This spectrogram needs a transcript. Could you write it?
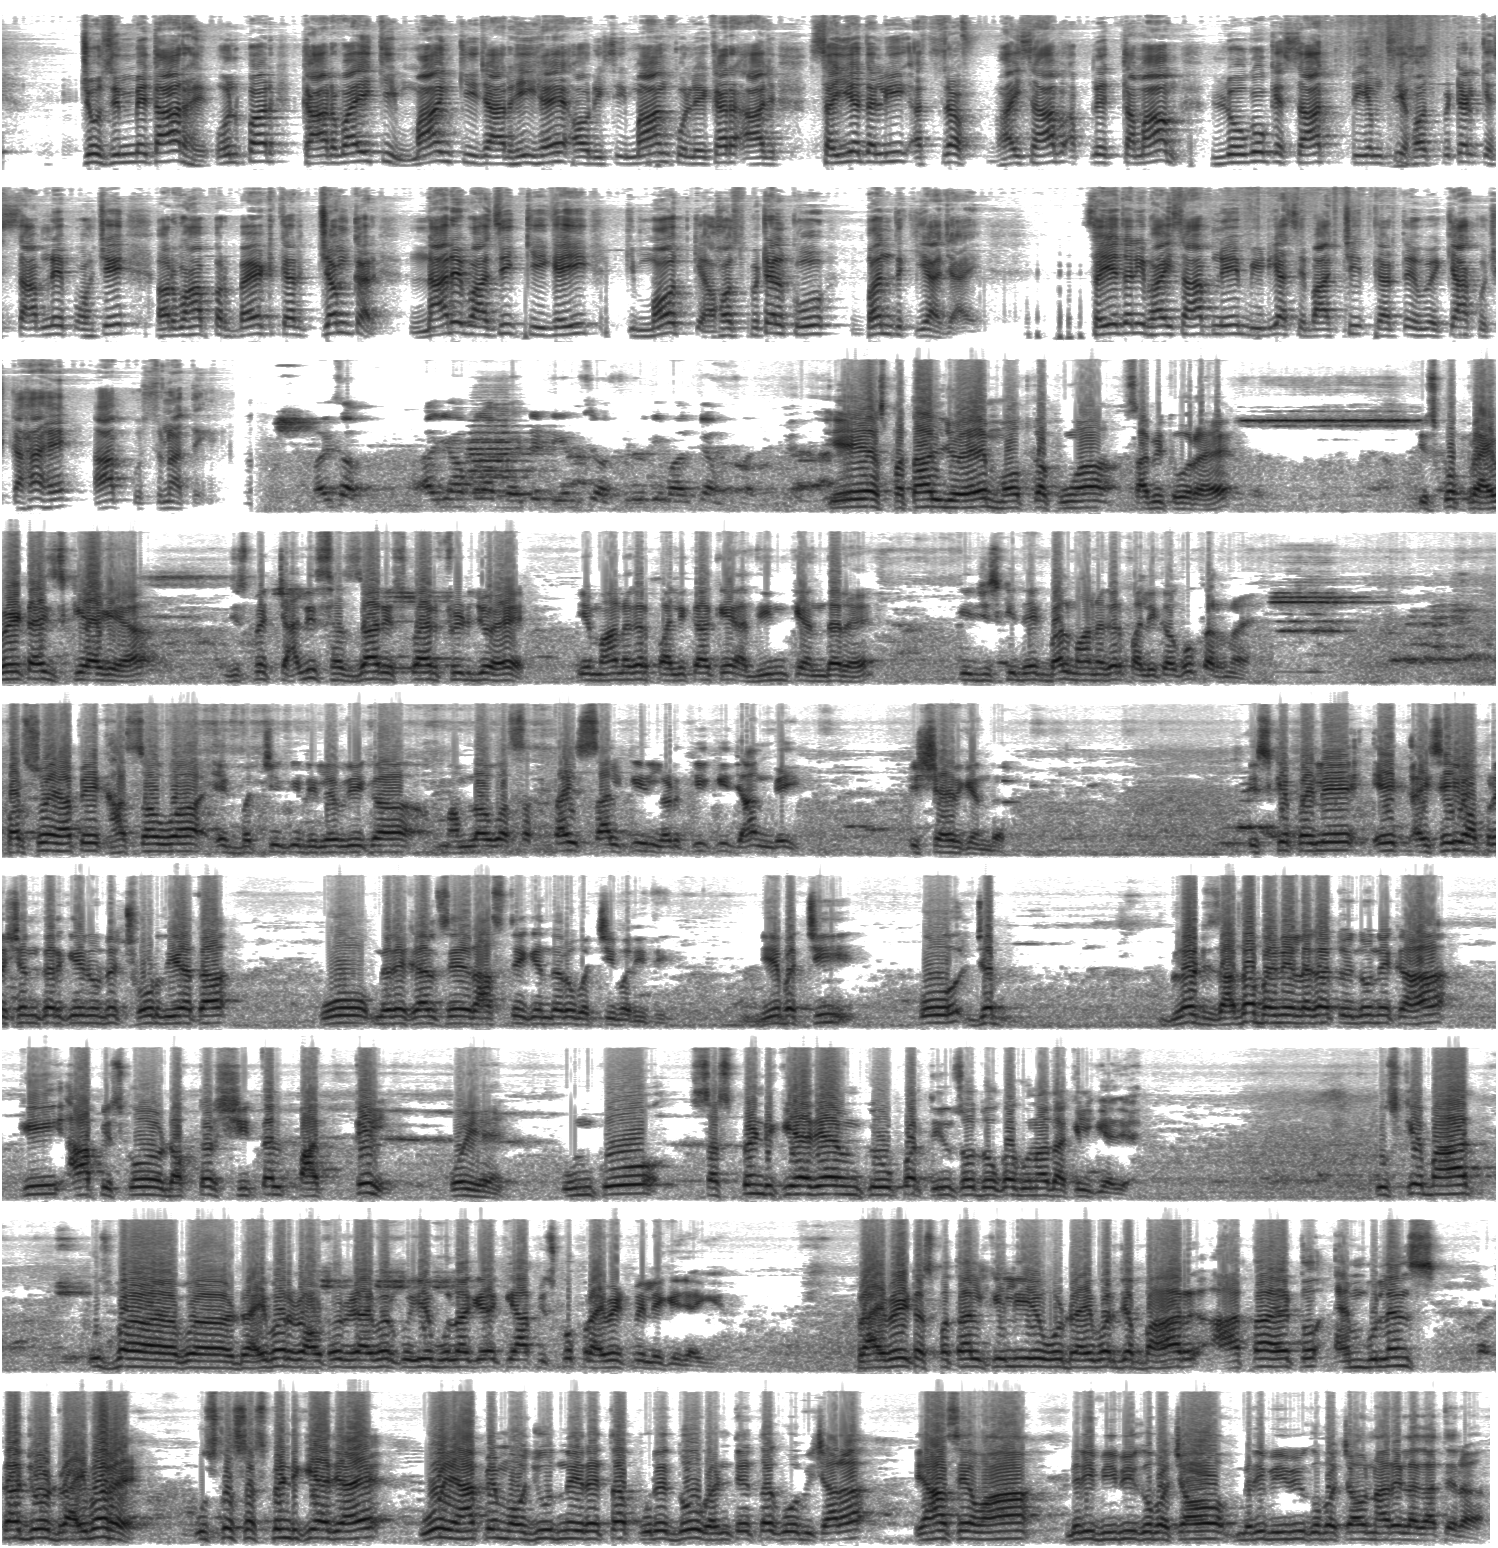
जो जिम्मेदार है, उन पर कार्रवाई की मांग की जा रही है और इसी मांग को लेकर आज सैयद अली अशरफ भाई साहब अपने तमाम लोगों के साथ टीएमसी हॉस्पिटल के सामने पहुँचे और वहाँ पर बैठकर जमकर नारेबाजी की गई कि मौत के हॉस्पिटल को बंद किया जाए। सैयद अली भाई साहब ने मीडिया से बातचीत करते हुए क्या कुछ कहा है, आपको सुनाते हैं। भाई साहब आज यहाँ पर आप बैठे टीएमसी हॉस्पिटल के बाहर क्या मसला ये अस्पताल जो है, मौत का कुआँ साबित हो रहा है। इसको प्राइवेटाइज किया गया, जिसमें चालीस हज़ार स्क्वायर फीट जो है, ये महानगर पालिका के अधीन के अंदर है, कि जिसकी देखभाल महानगर पालिका को करना है। परसों यहाँ पे एक हादसा हुआ, एक बच्ची की डिलीवरी का मामला हुआ। 27 साल की लड़की की जान गई इस शहर के अंदर। इसके पहले एक ऐसे ही ऑपरेशन करके इन्होंने छोड़ दिया था, वो मेरे ख्याल से रास्ते के अंदर वो बच्ची मरी थी। ये बच्ची को जब ब्लड ज़्यादा बहने लगा तो इन्होंने कहा कि आप इसको डॉक्टर शीतल पाटिल कोई है, उनको सस्पेंड किया जाए, उनके ऊपर 302 का गुना दाखिल किया जाए। उसके बाद उस ड्राइवर, ऑटो ड्राइवर को ये बोला गया कि आप इसको प्राइवेट में लेके जाइए। प्राइवेट अस्पताल के लिए वो ड्राइवर जब बाहर आता है तो एंबुलेंस का जो ड्राइवर है, उसको सस्पेंड किया जाए। वो यहाँ पे मौजूद नहीं रहता। पूरे दो घंटे तक वो बेचारा यहाँ से वहाँ मेरी बीवी को बचाओ, मेरी बीवी को बचाओ, नारे लगाते रहा।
